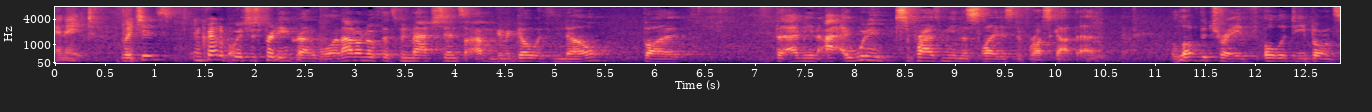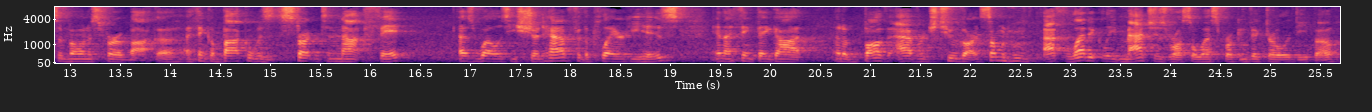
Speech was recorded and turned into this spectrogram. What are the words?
and 8, which is incredible. Which is pretty incredible. And I don't know if that's been matched since. I'm going to go with no. But, th- I mean, I, it wouldn't surprise me in the slightest if Russ got that. I love the trade, Oladipo and Sabonis for Ibaka. I think Ibaka was starting to not fit as well as he should have for the player he is. And I think they got an above average two guard, someone who athletically matches Russell Westbrook and Victor Oladipo.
